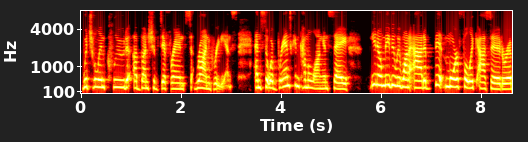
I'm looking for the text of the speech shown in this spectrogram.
which will include a bunch of different raw ingredients. And so a brand can come along and say, you know, maybe we want to add a bit more folic acid or a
